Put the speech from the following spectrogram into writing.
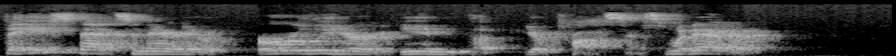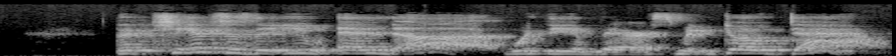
face that scenario earlier in the, your process, whatever, the chances that you end up with the embarrassment go down.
